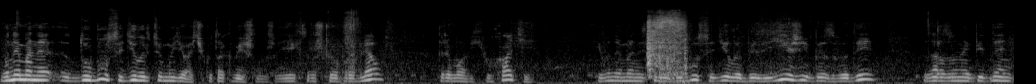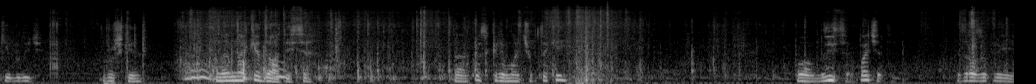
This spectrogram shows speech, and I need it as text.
Вони в мене добу сиділи в цьому ящику, так вийшло вже. Я їх трошки обробляв, тримав їх у хаті. І вони в мене цілу добу сиділи без їжі, без води. Зараз вони бідненькі будуть трошки накидатися. Так, ось кремачок такий. О, дивіться, бачите? Зразу клює.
